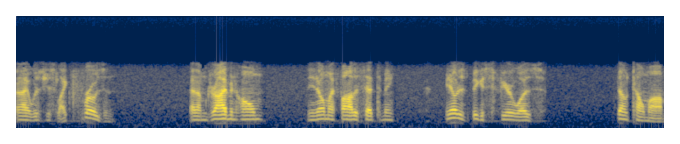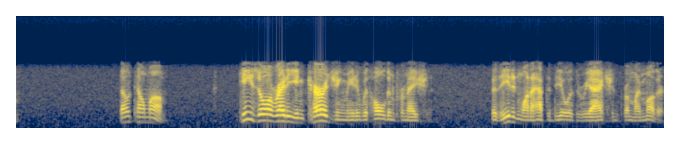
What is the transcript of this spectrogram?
And I was just like frozen. And I'm driving home. You know my father said to me? You know what his biggest fear was? Don't tell mom. Don't tell mom. He's already encouraging me to withhold information because he didn't want to have to deal with the reaction from my mother.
